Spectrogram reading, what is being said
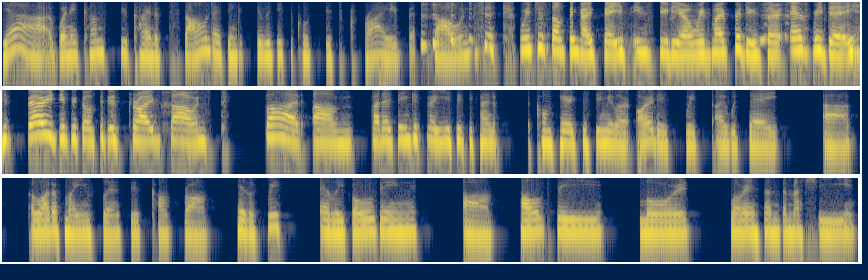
yeah, when it comes to kind of sound, I think it's really difficult to describe sound, which is something I face in studio with my producer every day. It's very difficult to describe sounds, but um, but I think it's very easy to kind of compare to similar artists, which I would say uh, a lot of my influences come from Taylor Swift, Ellie Goulding, um, Halsey, Lorde, Florence and the Machine.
